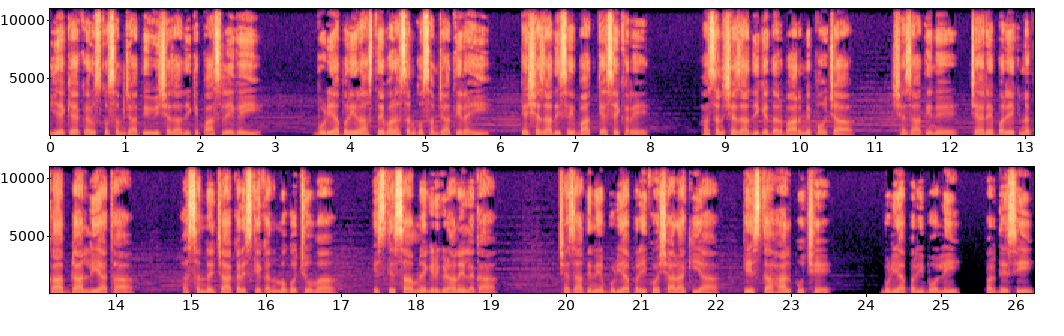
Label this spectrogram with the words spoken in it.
यह कहकर उसको समझाती हुई शहजादी के पास ले गई। बुढ़िया परी रास्ते भर हसन को समझाती रही कि शहजादी से बात कैसे करे? हसन शहजादी के दरबार में पहुँचा। शहजादी ने चेहरे पर एक नकाब डाल लिया था। हसन ने जाकर इसके कदमों को चूमा। इसके सामने गिड़गिड़ाने लगा। शहजादी ने बुढ़िया परी को इशारा किया कि इसका हाल पूछे। बुढ़िया परी बोली, परदेसी,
